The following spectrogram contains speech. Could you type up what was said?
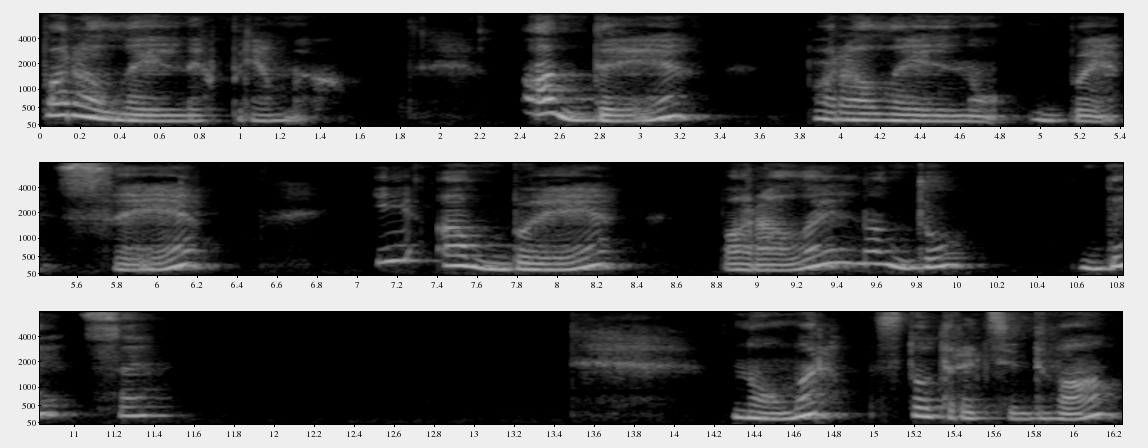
паралельних прямих. АД паралельно БЦ і АБ паралельно до ДЦ. Номер 132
